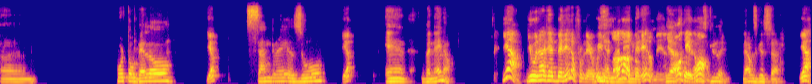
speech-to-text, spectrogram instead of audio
Um. Portobello, Yep. Sangre Azul, Yep. and Veneno. Yeah. You and I've had Veneno from there. We We love Veneno. Veneno, man. Yeah. All day that was long. Good. That was good stuff. Yeah.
